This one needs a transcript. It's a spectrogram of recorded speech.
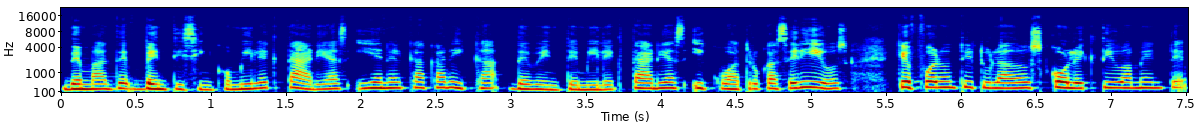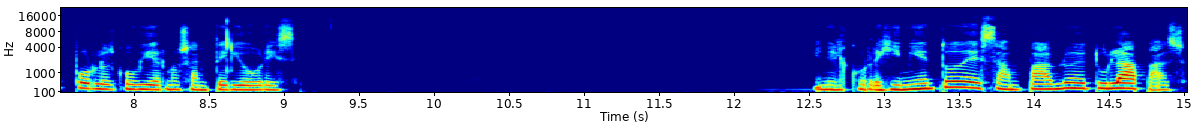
de más de 25.000 hectáreas y en el Cacarica de 20.000 hectáreas y cuatro caseríos que fueron titulados colectivamente por los gobiernos anteriores. En el corregimiento de San Pablo de Tulapas,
